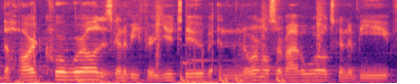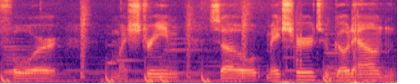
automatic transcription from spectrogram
The hardcore world is going to be for YouTube, and the normal survival world is going to be for my stream. So make sure to go down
